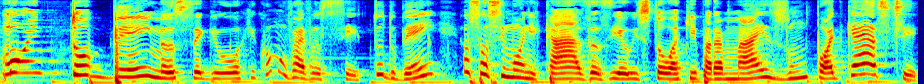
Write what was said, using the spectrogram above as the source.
Muito bem, meu seguidor. Como vai você? Tudo bem? Eu sou Simone Casas e eu estou aqui para mais um podcast.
